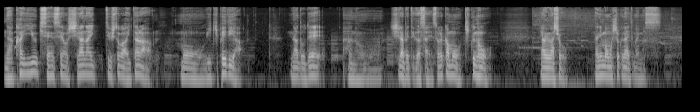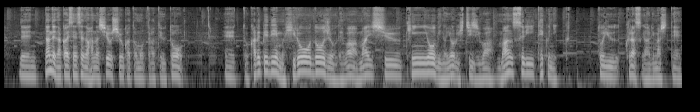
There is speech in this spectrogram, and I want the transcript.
中井祐樹先生を知らないっていう人がいたらもうウィキペディアなどであの調べてください。それかもう聞くのをやめましょう。何も面白くないと思います。でなんで中井先生の話をしようかと思ったかというとえー、っとカルペディエム疲労道場では毎週金曜日の夜7時はマンスリーテクニックというクラスがありまして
